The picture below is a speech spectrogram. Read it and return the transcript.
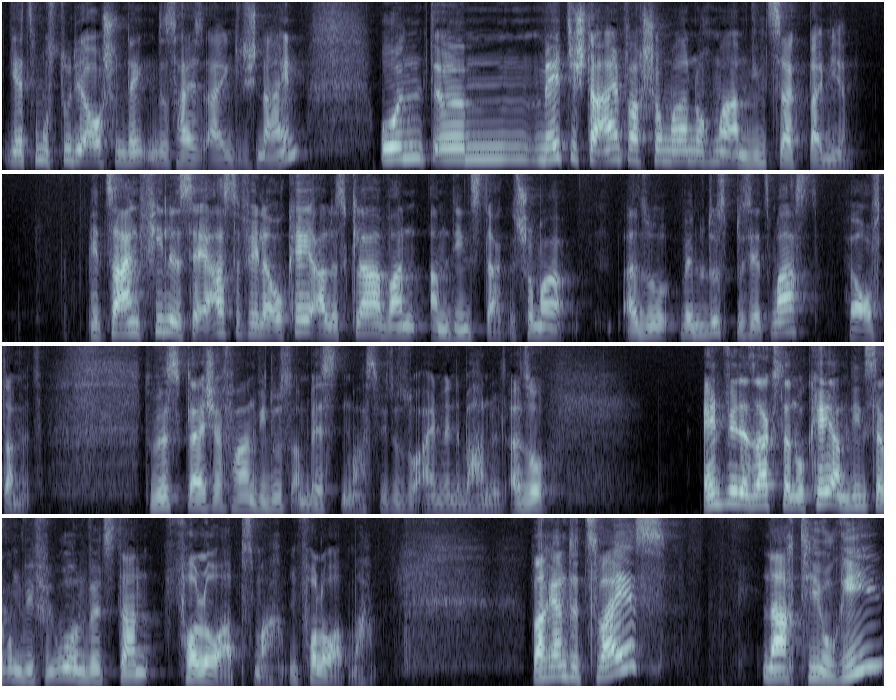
Jetzt musst du dir auch schon denken, das heißt eigentlich nein. Und ähm, melde dich da einfach schon mal nochmal am Dienstag bei mir. Jetzt sagen viele, ist der erste Fehler, okay, alles klar, wann? Am Dienstag. Ist schon mal, also wenn du das bis jetzt machst, hör auf damit. Du wirst gleich erfahren, wie du es am besten machst, wie du so Einwände behandelst. Also entweder sagst du dann, okay, am Dienstag um wie viel Uhr und willst dann Follow-ups machen, ein Follow-up machen. Variante 2 ist, nach Theorie,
